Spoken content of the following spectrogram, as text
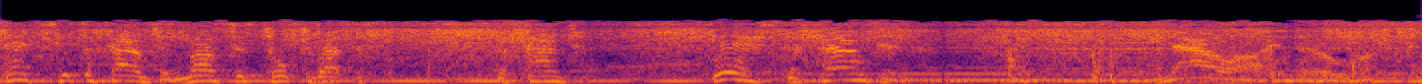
That's it, the fountain. Masters talked about the, the fountain. Yes, the fountain. Now I know what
